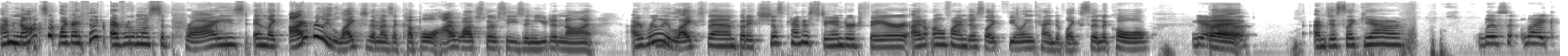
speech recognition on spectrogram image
I'm not su- like I feel like everyone was surprised, and like I really liked them as a couple. I watched their season. You did not. I really mm-hmm. liked them, but it's just kind of standard fare. I don't know if I'm just like feeling kind of like cynical. Yeah. But- I'm just like, yeah, listen like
